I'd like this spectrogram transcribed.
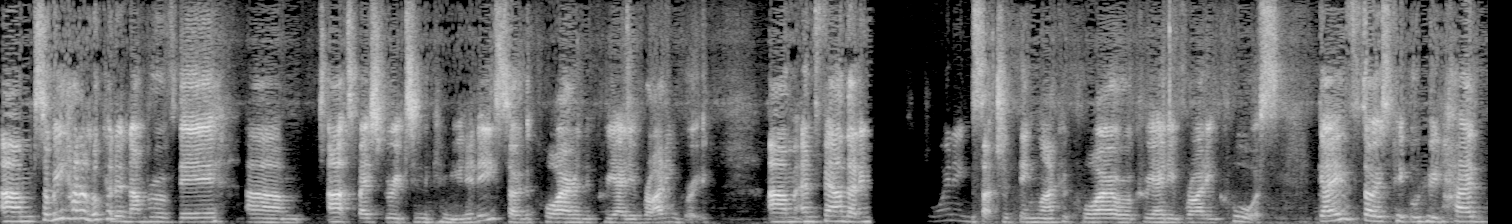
Um, so we had a look at a number of their um, arts-based groups in the community, so the choir and the creative writing group, um, and found that in joining such a thing like a choir or a creative writing course gave those people who'd had,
